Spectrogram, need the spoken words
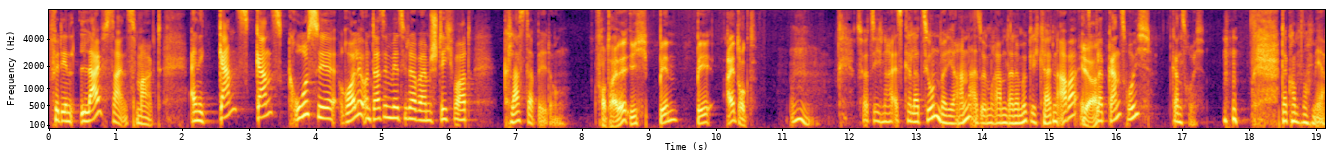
für den Life Science Markt eine ganz, ganz große Rolle. Und da sind wir jetzt wieder beim Stichwort Clusterbildung. Frau Teile, ich bin beeindruckt. Das hört sich nach Eskalation bei dir an, also im Rahmen deiner Möglichkeiten. Aber jetzt Ja. bleib ganz ruhig, ganz ruhig. da kommt noch mehr.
